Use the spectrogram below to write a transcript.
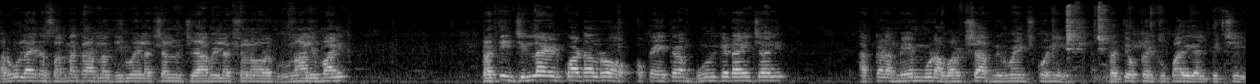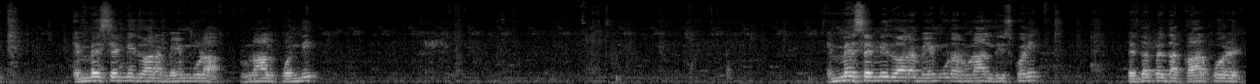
అర్హులైన స్వర్ణకారులకు ఇరవై లక్షల నుంచి యాభై లక్షల వరకు రుణాలు ఇవ్వాలి. ప్రతి జిల్లా హెడ్ క్వార్టర్లో ఒక ఎకరం భూమి కేటాయించాలి. అక్కడ మేము కూడా వర్క్షాప్ నిర్వహించుకొని ప్రతి ఒక్కరికి ఉపాధి కల్పించి ఎంఎస్ఎంఈ ద్వారా మేము కూడా రుణాలు పొంది ఎంఎస్ఎంఈ ద్వారా మేము కూడా రుణాలు తీసుకొని పెద్ద పెద్ద కార్పొరేట్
